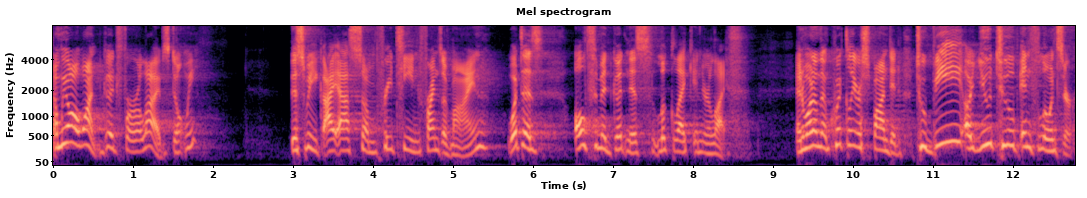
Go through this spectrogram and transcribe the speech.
And we all want good for our lives, don't we? This week, I asked some preteen friends of mine, what does ultimate goodness look like in your life? And one of them quickly responded, To be a YouTube influencer,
